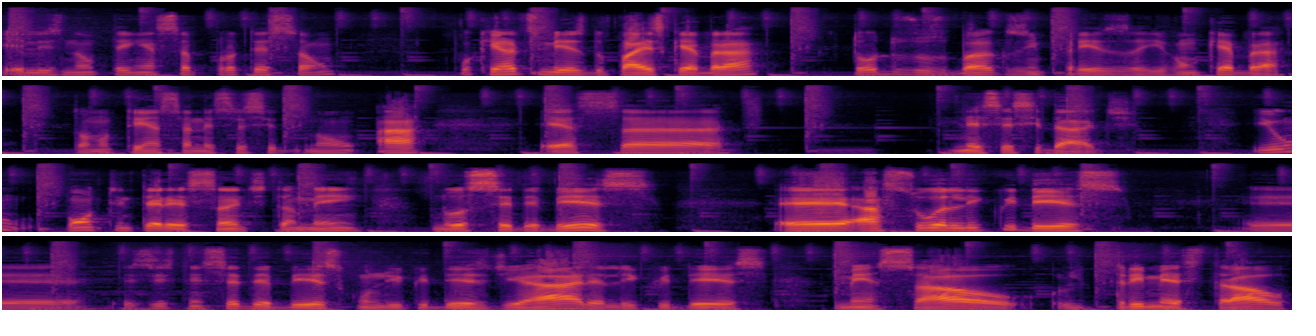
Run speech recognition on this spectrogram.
eles não têm essa proteção, porque antes mesmo do país quebrar, todos os bancos, empresas aí vão quebrar. Então não tem essa necessidade, não há essa necessidade. E um ponto interessante também nos CDBs é a sua liquidez. É, existem CDBs com liquidez diária, liquidez mensal, trimestral.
